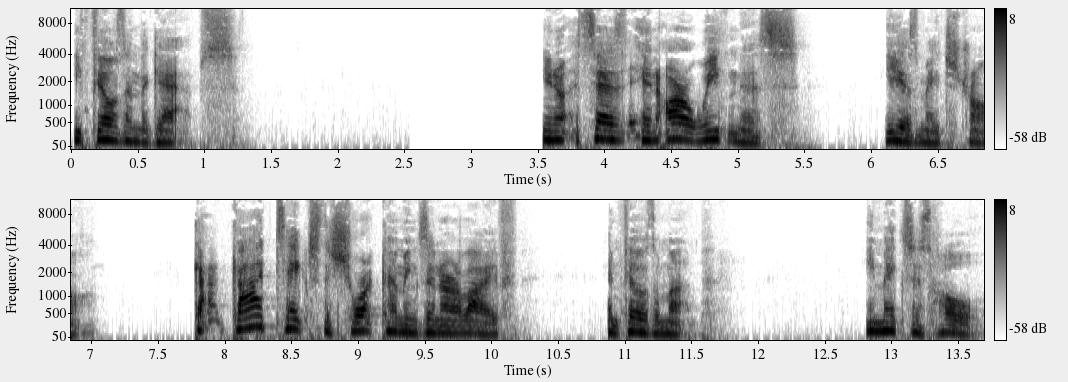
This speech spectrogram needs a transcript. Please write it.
He fills in the gaps. You know, it says, in our weakness, He is made strong. God, God takes the shortcomings in our life and fills them up. He makes us whole.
